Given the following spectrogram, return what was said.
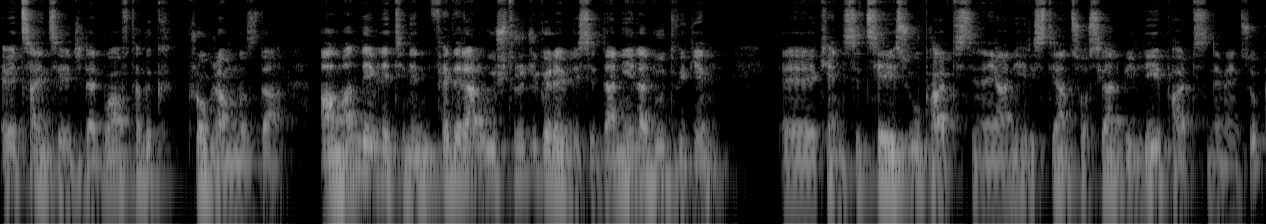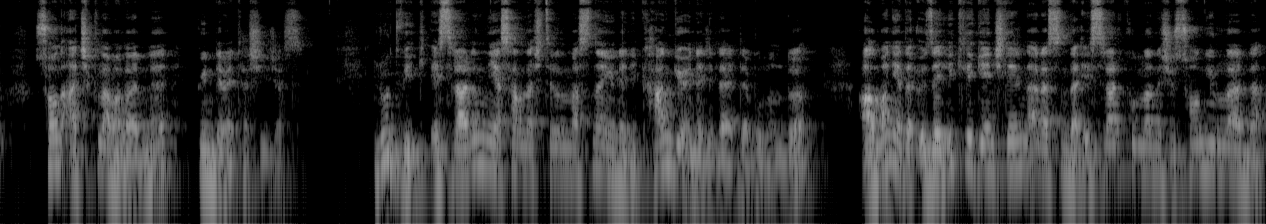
Evet sayın seyirciler bu haftalık programımızda Alman devletinin federal uyuşturucu görevlisi Daniela Ludwig'in e, kendisi CSU partisine yani Hristiyan Sosyal Birliği Partisi'ne mensup son açıklamalarını gündeme taşıyacağız. Ludwig esrarın yasallaştırılmasına yönelik hangi önerilerde bulundu? Almanya'da özellikle gençlerin arasında esrar kullanışı son yıllarda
